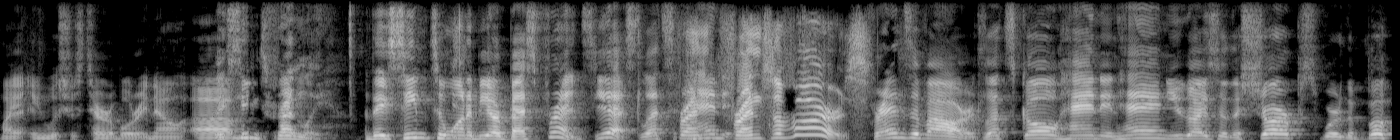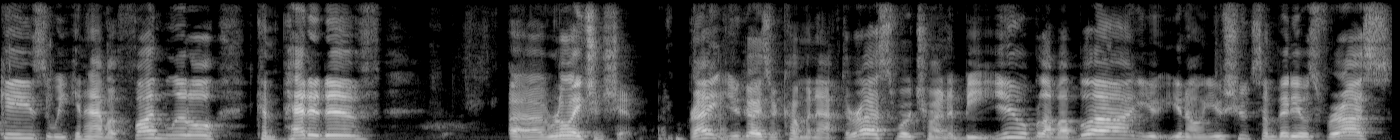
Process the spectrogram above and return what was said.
My English is terrible right now. Um, they seemed friendly. They seem to want to be our best friends. Yes, let's Friend, hand- friends of ours. friends of ours. Let's go hand in hand. You guys are the sharps. We're the bookies. We can have a fun little competitive uh, relationship, right? You guys are coming after us. We're trying to beat you. Blah blah blah. You you know you shoot some videos for us.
